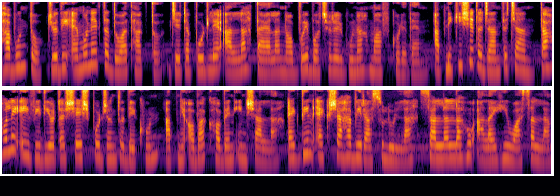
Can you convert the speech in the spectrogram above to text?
ভাবুন তো, যদি এমন একটা দোয়া থাকতো, যেটা পড়লে আল্লাহ তায়ালা নব্বই বছরের গুনাহ মাফ করে দেন। আপনি কি সেটা জানতে চান? তাহলে এই ভিডিওটা শেষ পর্যন্ত দেখুন, আপনি অবাক হবেন ইনশাল্লাহ একদিন এক সাহাবি রাসুলুল্লাহ সাল্লাল্লাহু আলাইহি ওয়াসাল্লাম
